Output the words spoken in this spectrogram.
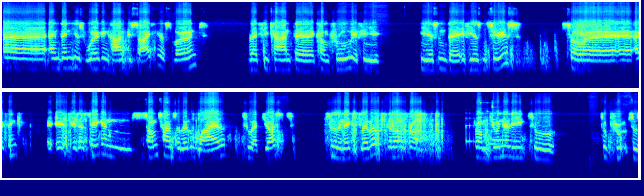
uh, and then he's working hard beside. He has learned that he can't uh, come through if he he isn't uh, if he isn't serious. So uh, I think it, it has taken sometimes a little while to adjust to the next level. You know, from from junior league to to pro, to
